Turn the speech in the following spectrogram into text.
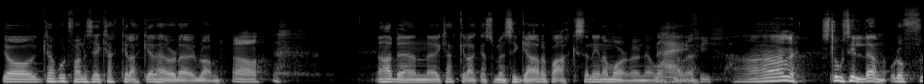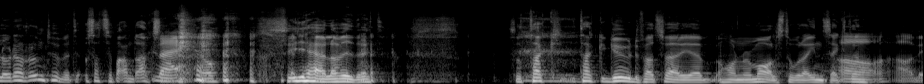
Jag kan fortfarande se kackerlackor här och där ibland. Ja. Jag hade en eh, kackerlacka som en cigarr på axeln innan morgonen när jag Nej, vaknade. fy fan. Slog till den och då flög den runt huvudet och satte sig på andra axeln. Nej. Ja. Så jävla vidrigt. Så tack, tack gud för att Sverige har normalstora insekter. Ja, ja det,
